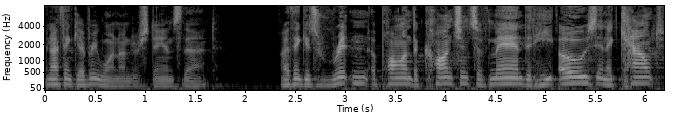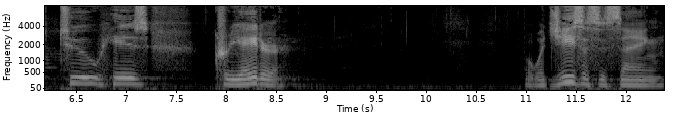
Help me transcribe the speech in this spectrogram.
And I think everyone understands that. I think it's written upon the conscience of man that he owes an account to his Creator. But what Jesus is saying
